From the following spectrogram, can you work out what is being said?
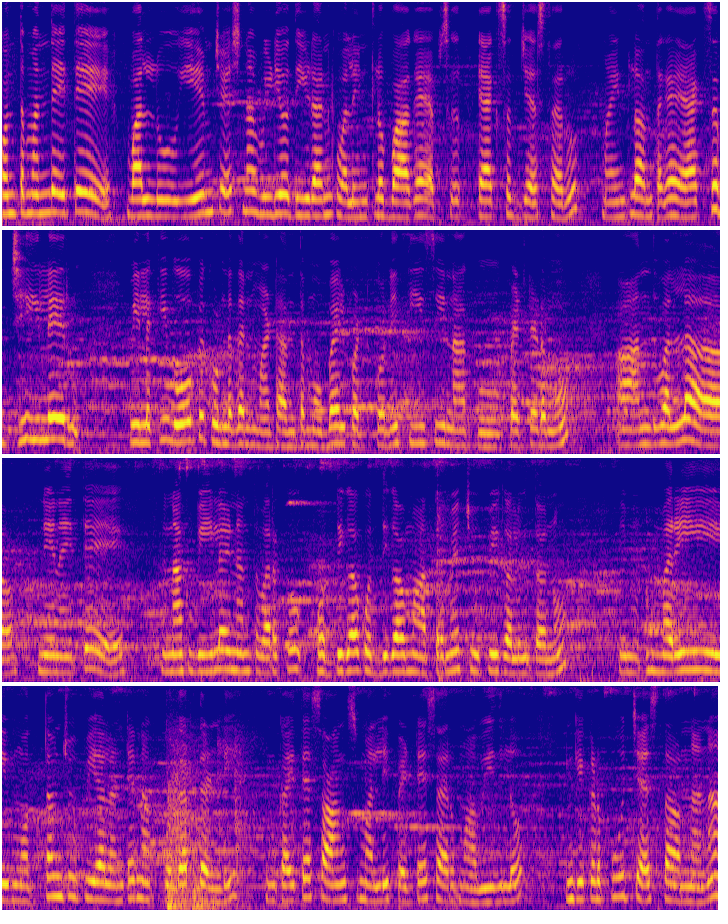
కొంతమంది అయితే వాళ్ళు ఏం చేసినా వీడియో తీయడానికి వాళ్ళ ఇంట్లో బాగా యాక్సెప్ట్ యాక్సెప్ట్ చేస్తారు. మా ఇంట్లో అంతగా యాక్సెప్ట్ చేయలేరు. వీళ్ళకి ఓపిక ఉండదన్నమాట అంత మొబైల్ పట్టుకొని తీసి నాకు పెట్టడము. అందువల్ల నేనైతే నాకు వీలైనంత వరకు కొద్దిగా కొద్దిగా మాత్రమే చూపించగలుగుతాను మరీ మొత్తం చూపించాలంటే నాకు కుదరదండి. ఇంకైతే సాంగ్స్ మళ్ళీ పెట్టేశారు మా వీధిలో. ఇంక ఇక్కడ పూజ చేస్తా ఉన్నానా?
